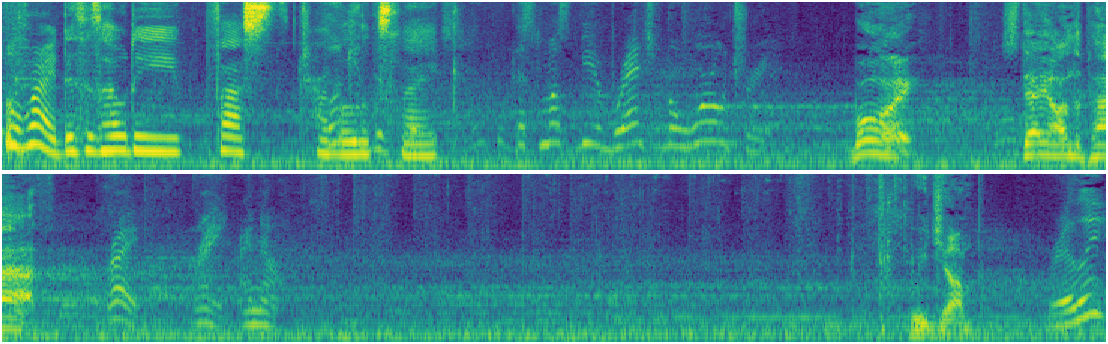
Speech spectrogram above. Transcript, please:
Oh right, this is how the fast travel Look looks this like. place. This must be a branch of the World Tree. Boy, stay on the path. Right, right, I know. We jump. Really?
